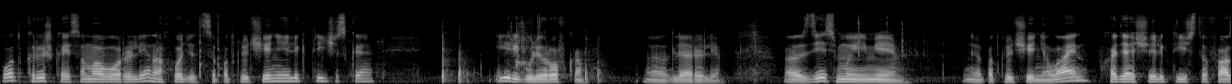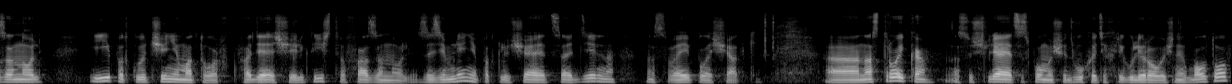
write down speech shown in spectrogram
Под крышкой самого реле находится подключение электрическое и регулировка э, для реле. Э, здесь мы имеем э, подключение Line, входящее электричество фаза 0, и подключение мотор, входящее электричество фаза 0. Заземление подключается отдельно на своей площадке. А, настройка осуществляется с помощью двух этих регулировочных болтов.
